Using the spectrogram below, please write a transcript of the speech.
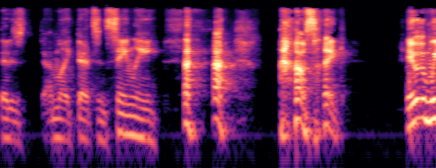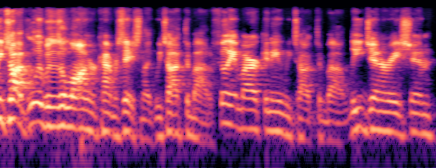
that is I'm like, that's insanely I was like, and we talked it was a longer conversation. Like we talked about affiliate marketing. We talked about lead generation.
